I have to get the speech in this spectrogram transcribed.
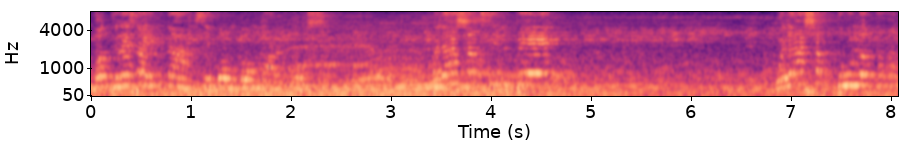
mag-resign na si Bongbong Marcos. Wala siyang silbi, wala siyang dulot na maganda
